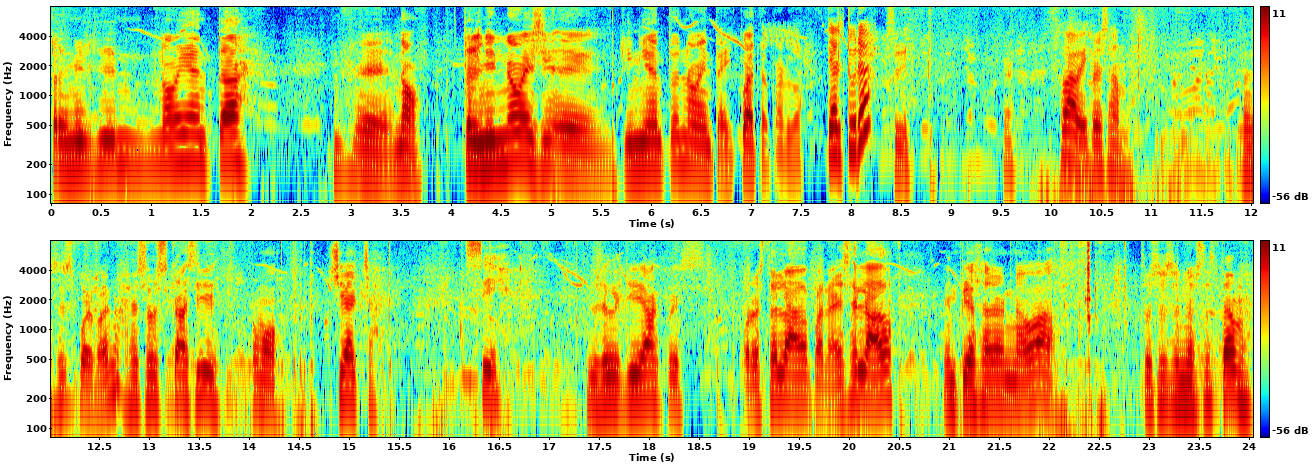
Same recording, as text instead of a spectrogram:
3090. eh, no, 3594, perdón. ¿De altura? Sí. Suave. Empezamos. Entonces, pues bueno, eso es casi como Checha. Sí. Es el guía, pues, por este lado, para ese lado, empieza la nevada. Entonces, en esto estamos.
